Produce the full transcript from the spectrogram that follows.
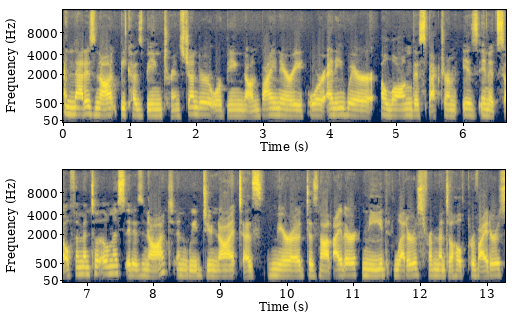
And that is not because being transgender or being non binary or anywhere along the spectrum is in itself a mental illness. It is not. And we do not, as Meera does not either, need letters from mental health providers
